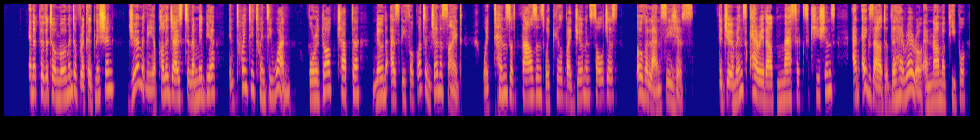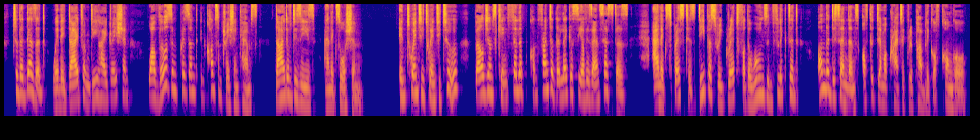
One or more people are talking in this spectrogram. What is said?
In a pivotal moment of recognition, Germany apologized to Namibia in 2021 for a dark chapter known as the Forgotten Genocide, where tens of thousands were killed by German soldiers over land seizures. The Germans carried out mass executions and exiled the Herero and Nama people to the desert where they died from dehydration, while those imprisoned in concentration camps died of disease and exhaustion. In 2022, Belgium's King Philip confronted the legacy of his ancestors and expressed his deepest regret for the wounds inflicted on the descendants of the Democratic Republic of Congo.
